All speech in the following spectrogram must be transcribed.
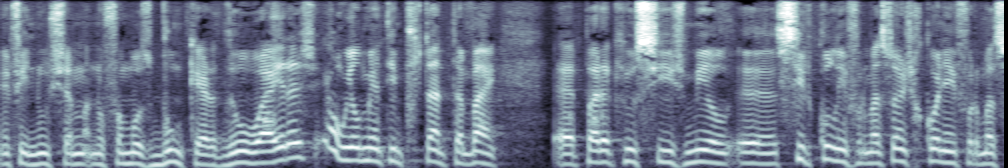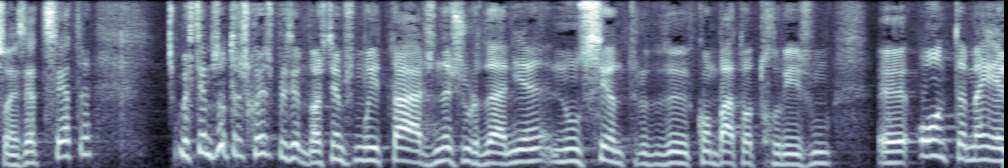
enfim, no, chama, no famoso bunker de Oeiras. É um elemento importante também para que o SIS-1000 eh, circule informações, recolha informações, etc. Mas temos outras coisas, por exemplo, nós temos militares na Jordânia, num centro de combate ao terrorismo, eh, onde também é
